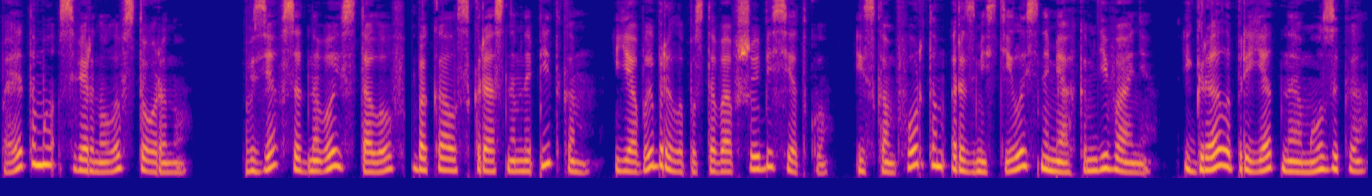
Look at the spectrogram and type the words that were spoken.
Поэтому свернула в сторону. Взяв с одного из столов бокал с красным напитком, я выбрала пустовавшую беседку и с комфортом разместилась на мягком диване. Играла приятная музыка,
